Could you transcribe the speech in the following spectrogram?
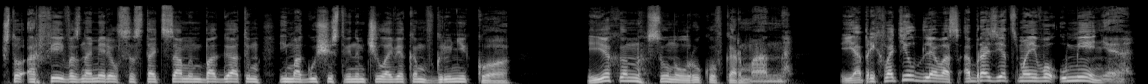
что Орфей вознамерился стать самым богатым и могущественным человеком в Грюнико». Ехан сунул руку в карман. «Я прихватил для вас образец моего умения.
